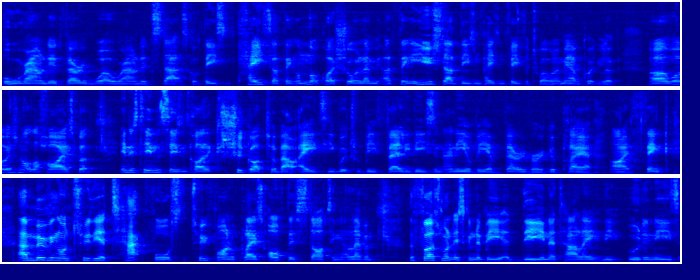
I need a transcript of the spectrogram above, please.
all-rounded, very well-rounded stats. Got decent pace, I think. I'm not quite sure. Let me. I think he used to have decent pace in FIFA 12. Let me have a quick look. Uh, well, he's not the highest, but in his team this season, it should go up to about 80, which would be fairly decent, and he'll be a very, very good player, I think. And moving on to the attack force, the two final players of this starting 11. The first one is going to be Di Natale, the Udinese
